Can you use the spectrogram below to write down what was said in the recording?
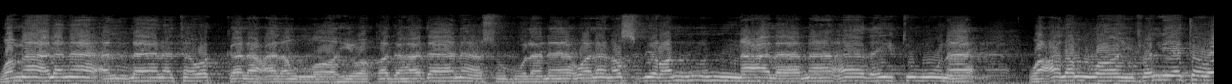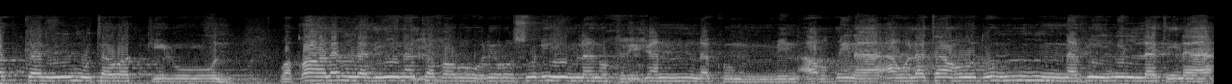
وما لنا الا نتوكل على الله وقد هدانا سبلنا ولنصبرن على ما اذيتمونا وعلى الله فليتوكل المتوكلون وقال الذين كفروا لرسلهم لنخرجنكم من ارضنا أو لتعودن في ملتنا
